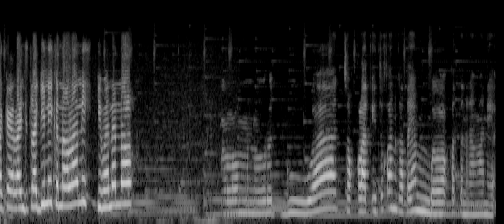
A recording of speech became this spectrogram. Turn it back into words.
Oke, lanjut lagi nih ke Nola nih. Gimana Nol? Kalau menurut gua coklat itu kan katanya membawa ketenangan ya.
